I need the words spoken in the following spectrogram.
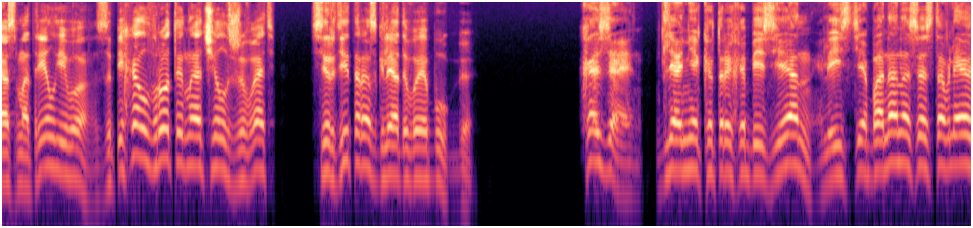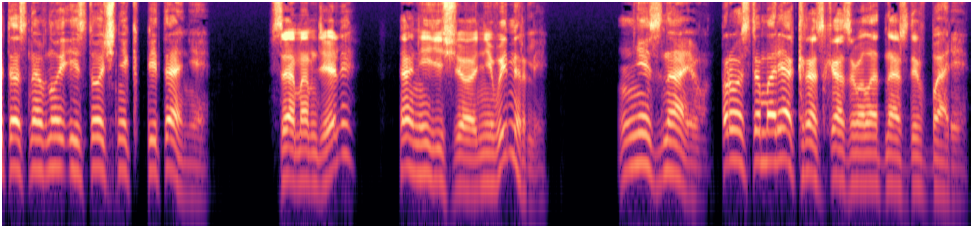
осмотрел его, запихал в рот и начал жевать, сердито разглядывая Бугга. «Хозяин, для некоторых обезьян листья банана составляют основной источник питания. «В самом деле? Они еще не вымерли?» «Не знаю. Просто моряк рассказывал однажды в баре».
